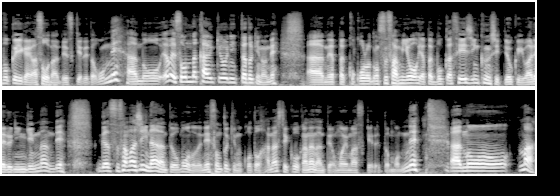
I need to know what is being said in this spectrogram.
僕以外はそうなんですけれどもね、あの、やっぱりそんな環境に行った時のね、あの、やっぱり心のすさみを、やっぱり僕は成人君子ってよく言われる人間なんで、が凄まじいななんて思うのでね、その時のことを話していこうかななんて思いますけれどもね。あのーまあ、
